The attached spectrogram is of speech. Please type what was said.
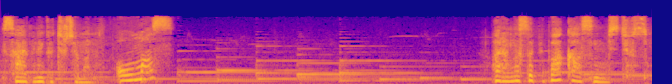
Sahibine götüreceğim onu. Olmaz. Aranızda bir bağ kalsın mı istiyorsun?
